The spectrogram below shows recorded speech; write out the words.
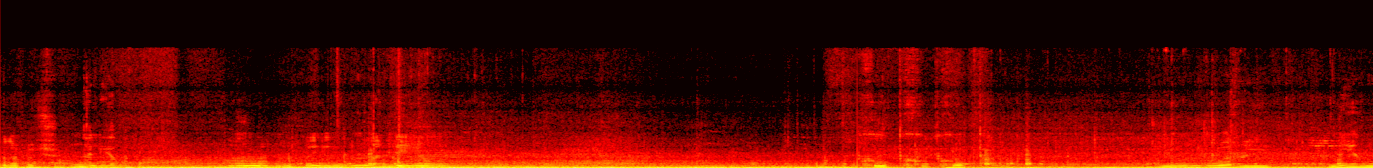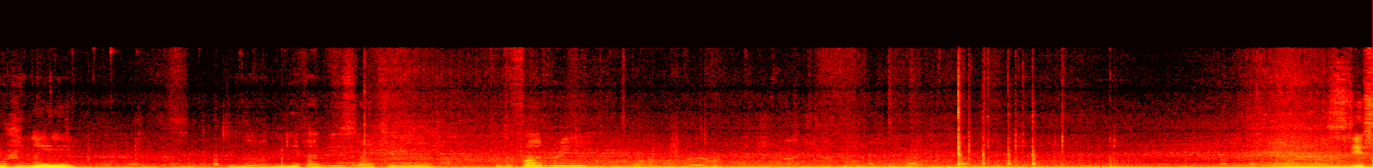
Куда хочешь? Налево. Ну, поедем налево. Хоп-хоп-хоп. Ну, дворы не нужны. Нам не обязательно дворы. Здесь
